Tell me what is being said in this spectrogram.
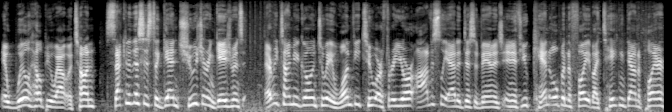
It will help you out a ton. Second to this is to, again, choose your engagements. Every time you go into a 1v2 or 3, you're obviously at a disadvantage, and if you can open a fight by taking down a player,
